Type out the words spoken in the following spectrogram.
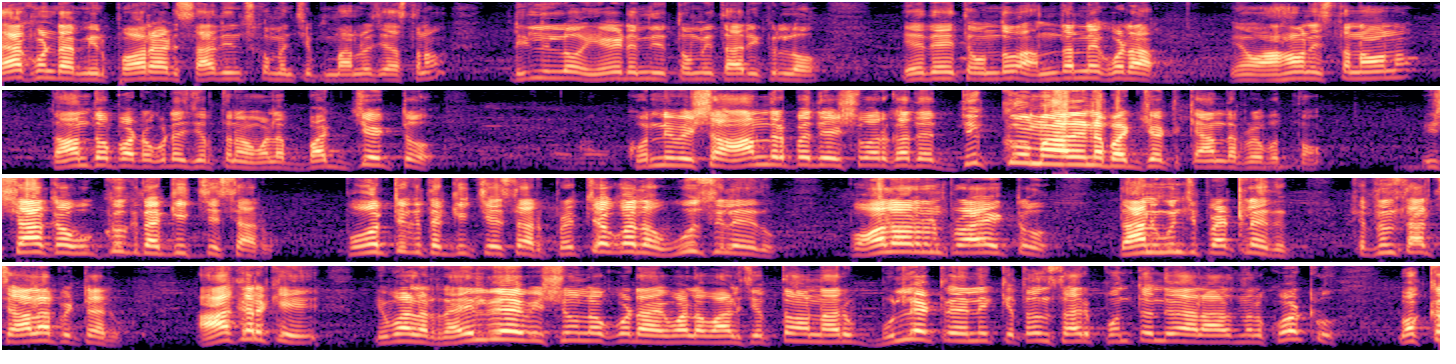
లేకుండా మీరు పోరాడి సాధించుకోమని చెప్పి మనవి చేస్తున్నాం. ఢిల్లీలో ఏడెనిమిది తొమ్మిది తారీఖుల్లో ఏదైతే ఉందో అందరినీ కూడా మేము ఆహ్వానిస్తున్నాము. దాంతోపాటు ఒకటే చెప్తున్నాం వాళ్ళ బడ్జెట్ కొన్ని విషయాలు ఆంధ్రప్రదేశ్ వరకు అదే దిక్కుమాలిన బడ్జెట్ కేంద్ర ప్రభుత్వం. విశాఖ ఉక్కుకు తగ్గించేశారు పోర్టుకు తగ్గించేశారు ప్రత్యేక హోదా ఊసి లేదు. పోలవరం ప్రాజెక్టు దాని గురించి పెట్టలేదు. క్రితంసారి చాలా పెట్టారు. ఆఖరికి ఇవాళ రైల్వే విషయంలో కూడా ఇవాళ వాళ్ళు చెప్తా ఉన్నారు బుల్లెట్ ట్రైన్ క్రితంసారి పంతొమ్మిది వేల ఆరు వందల కోట్లు ఒక్క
